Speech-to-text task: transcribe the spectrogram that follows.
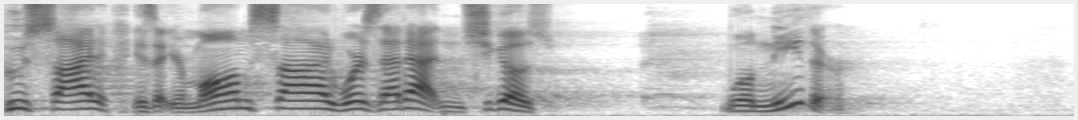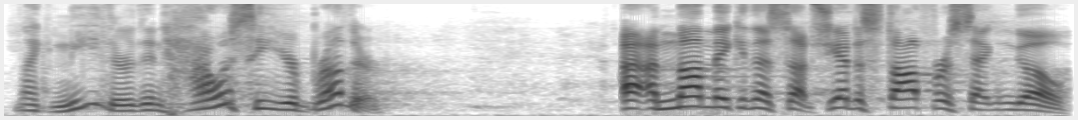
whose side? Is that your mom's side? Where's that at? And she goes, well, neither. I'm like, neither? Then how is he your brother? I, I'm not making this up. She had to stop for a second and go,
